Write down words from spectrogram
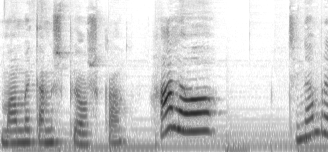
Mamy tam śpioszka. Halo! Dzień dobry.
